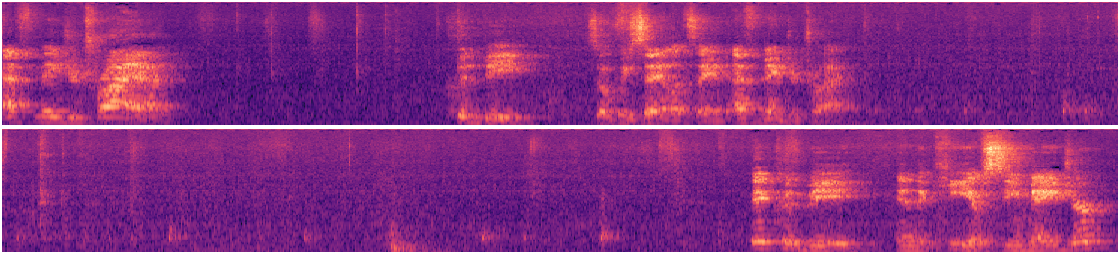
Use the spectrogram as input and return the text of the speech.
F major triad could be, so if we say, let's say an F major triad, it could be in the key of C major.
